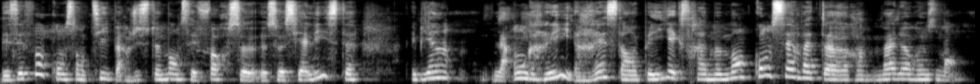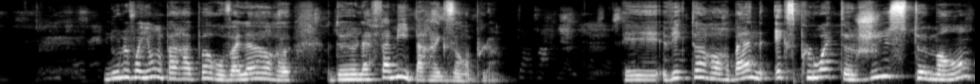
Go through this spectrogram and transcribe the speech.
des efforts consentis par justement ces forces euh, socialistes, eh bien, la Hongrie reste un pays extrêmement conservateur, malheureusement. Nous le voyons par rapport aux valeurs de la famille, par exemple. Et Viktor Orban exploite justement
